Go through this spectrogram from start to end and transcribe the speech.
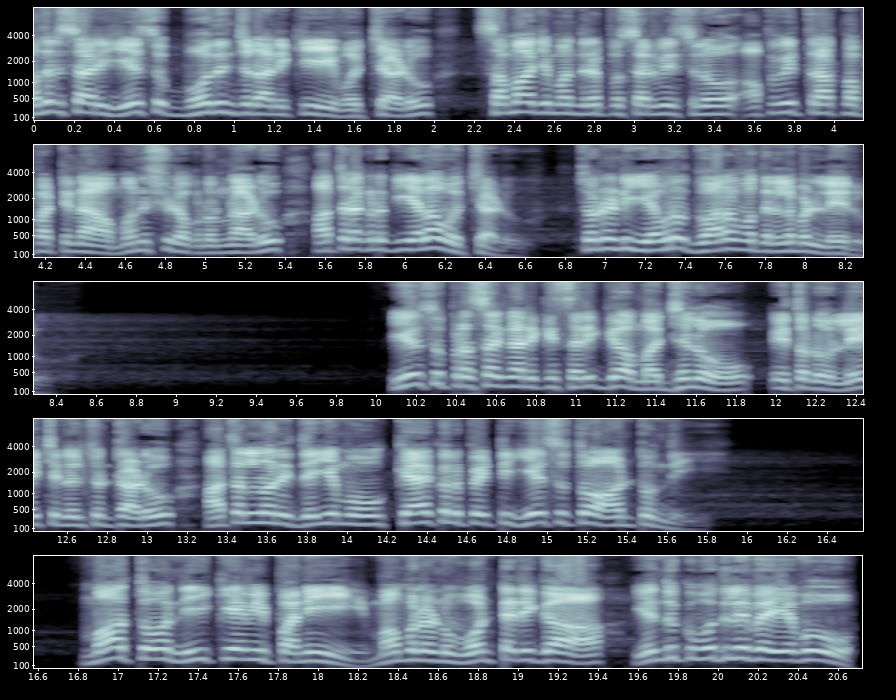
మొదటిసారి యేసు బోధించడానికి వచ్చాడు. సమాజ మందిరపు సర్వీసులో అపవిత్రాత్మ పట్టిన మనుష్యుడు ఒకడున్నాడు అతడు అక్కడికి ఎలా వచ్చాడు? చూడండి ఎవరు ద్వారం వద్ద నిలబడలేరు. యేసు ప్రసంగానికి సరిగ్గా మధ్యలో ఇతడు లేచి నిల్చుంటాడు. అతనిలోని దెయ్యము కేకలు పెట్టి యేసుతో అంటుంది మాతో నీకేమి పని? మమ్మలను ఒంటరిగా ఎందుకు వదిలివేయవు?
